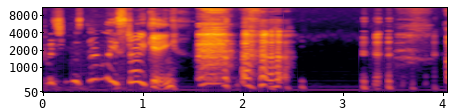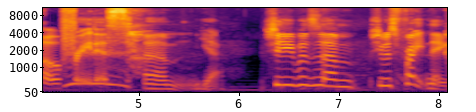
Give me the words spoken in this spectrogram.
but she was certainly striking. Oh, Freydis. um yeah. She was um she was frightening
